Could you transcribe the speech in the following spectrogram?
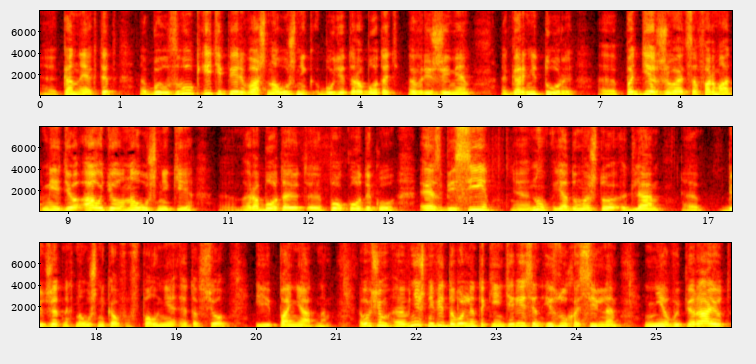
Э, connected был звук и теперь ваш наушник будет работать в режиме гарнитуры. Поддерживается формат медиа-аудио, наушники Э, работают э, по кодеку SBC. Э, ну, я думаю, что для бюджетных наушников вполне это все и понятно. В общем, внешний вид довольно-таки интересен, из уха сильно не выпирают.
